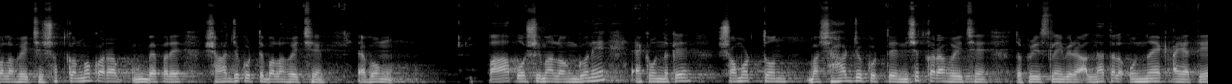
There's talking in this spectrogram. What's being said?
বলা হয়েছে, সৎকর্ম করার ব্যাপারে সাহায্য করতে বলা হয়েছে এবং পাপ ও সীমা লঙ্ঘনে একে অন্যকে সমর্থন বা সাহায্য করতে নিষেধ করা হয়েছে। তো প্রিয় ইসলামীরা আল্লাহ তালা অন্য এক আয়াতে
